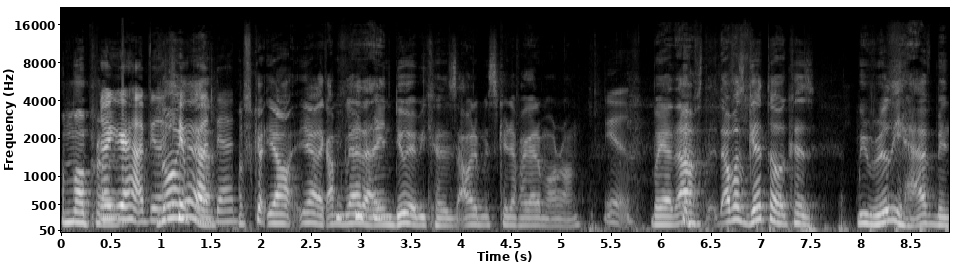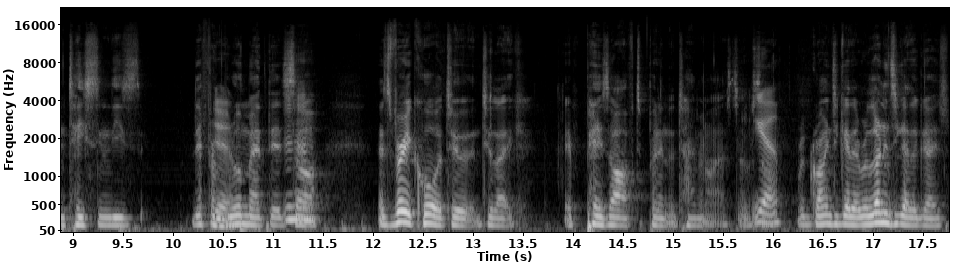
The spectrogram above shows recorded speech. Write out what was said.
I'm all proud. No, you're happy like No, you're yeah. proud dad. I'm scared. Yeah, yeah. Like I'm glad that I didn't do it because I would have been scared if I got them all wrong. Yeah. But yeah, that was that was good though because we really have been tasting these different Yeah. brew methods. Mhm. So it's very cool to to like it pays off to put in the time and all that stuff. So Yeah. we're growing together. We're learning together, guys.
